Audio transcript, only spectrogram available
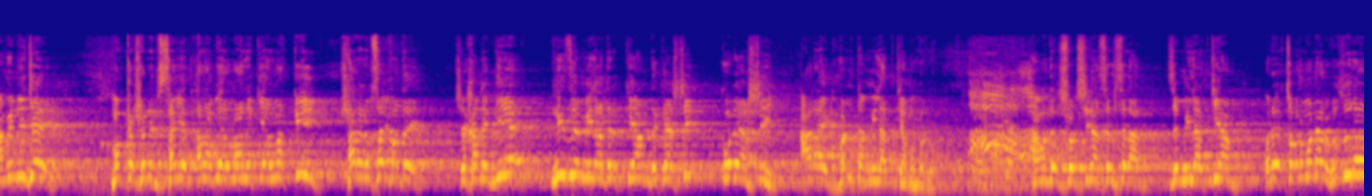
আমি নিজে মক্কা শরীফ সাইয়েদ আলাবি আল মালিকি আল মাক্কি সারের উসাইফাতে সেখানে গিয়ে নিজে মিলাদের কিয়াম দেখে আসছি করে আসছি আড়াই ঘণ্টা মিলাদ কিয়াম হলো। আমাদের সরসিনা সেলসেলার যে মিলাদ কিয়াম ওরে চরমনার হুজুরও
